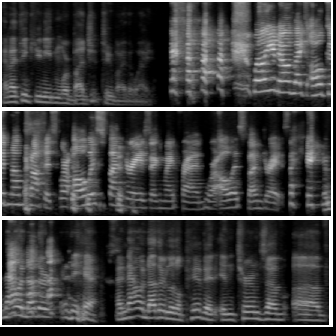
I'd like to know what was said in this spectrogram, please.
And I think you need more budget too, by the way. well, you know, like all good nonprofits, we're always fundraising, my friend. We're always fundraising. and now another, yeah, and now another little pivot in terms of of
